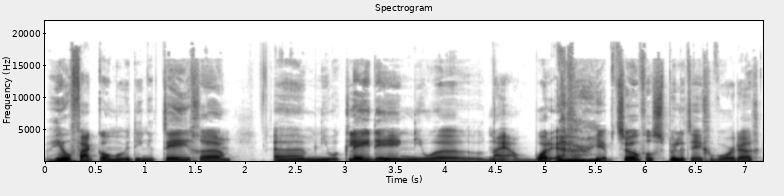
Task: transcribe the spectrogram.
heel vaak komen we dingen tegen. Um, nieuwe kleding, nieuwe, nou ja, whatever. Je hebt zoveel spullen tegenwoordig.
